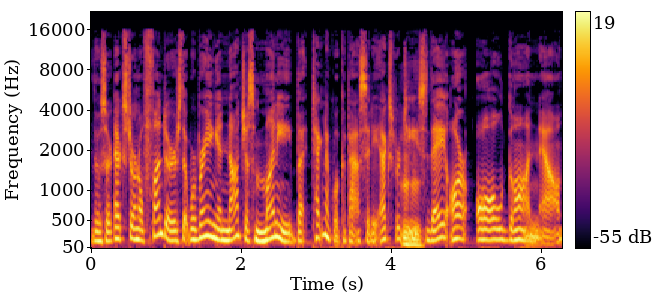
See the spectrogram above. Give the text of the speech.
Those are external funders that were bringing in not just money, but technical capacity, expertise. Mm-hmm. They are all gone now.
